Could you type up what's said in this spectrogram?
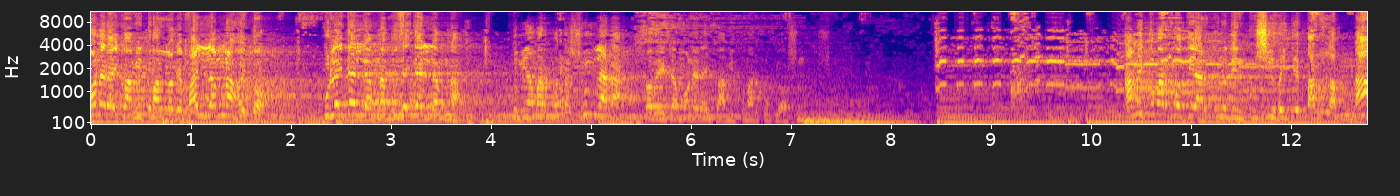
মনে রাখো আমি তোমার লগে পারলাম না হয়তো। কুলাই দিলাম না বুঝাই দিলাম না। তুমি আমার কথা শুনলা না, তবে এটা মনে রাখো আমি তোমার প্রতি অসন্তুষ্ট আমি তোমার প্রতি আর কোনোদিন খুশি হইতে পারলাম না।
